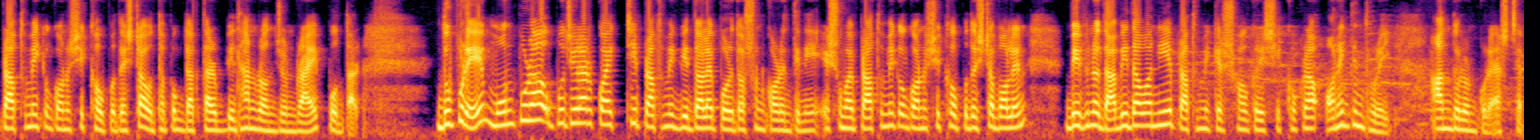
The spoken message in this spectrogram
প্রাথমিক ও গণশিক্ষা উপদেষ্টা অধ্যাপক ডাক্তার বিধান রঞ্জন রায় পোদ্দার। দুপুরে মনপুরা উপজেলার কয়েকটি প্রাথমিক বিদ্যালয় পরিদর্শন করেন তিনি। এ সময় প্রাথমিক ও গণশিক্ষা উপদেষ্টা বলেন, বিভিন্ন দাবি দাওয়া নিয়ে প্রাথমিকের সহকারী শিক্ষকরা অনেকদিন ধরেই আন্দোলন করে আসছেন।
